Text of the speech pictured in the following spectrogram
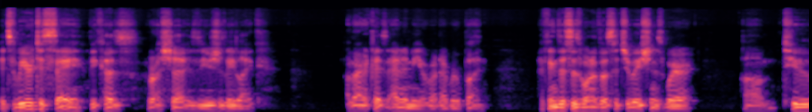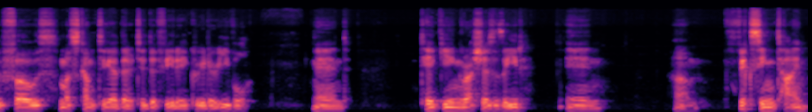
it's weird to say because Russia is usually like America's enemy or whatever, but I think this is one of those situations where um, two foes must come together to defeat a greater evil. And taking Russia's lead in um, fixing time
